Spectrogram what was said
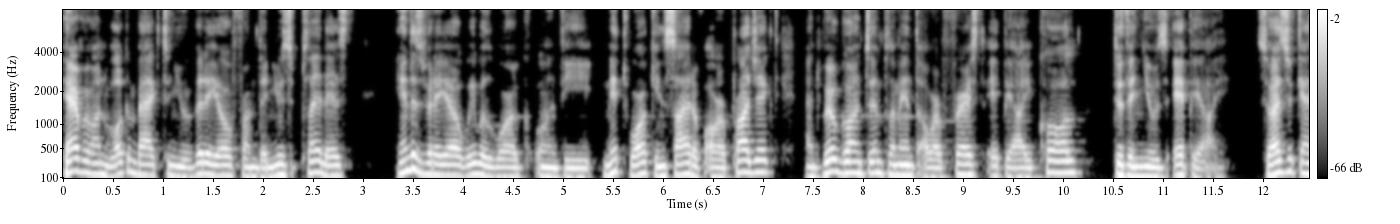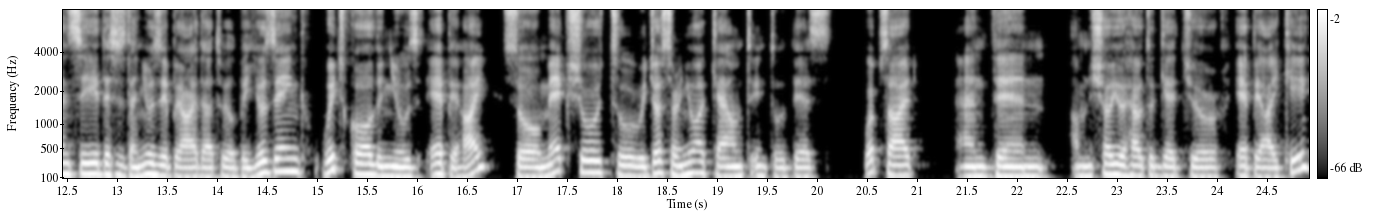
Hey everyone, welcome back to a new video from the news playlist. In this video, we will work on the network inside of our project and we're going to implement our first API call to the news API. So as you can see, this is the news API that we'll be using, which call the news API. So make sure to register a new account into this website and then I'm going to show you how to get your API key.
